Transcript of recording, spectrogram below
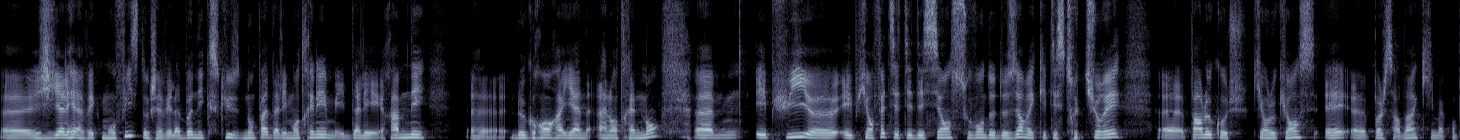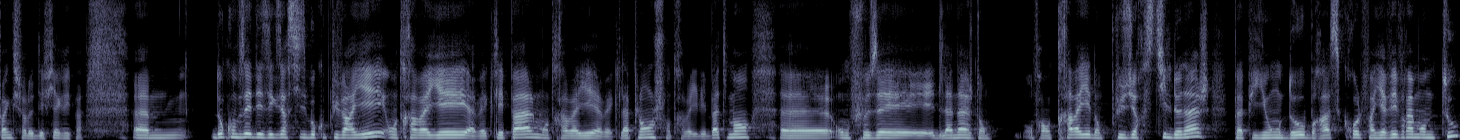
j'y allais avec mon fils, donc j'avais la bonne excuse, non pas d'aller m'entraîner, mais d'aller ramener le grand Ryan à l'entraînement. et puis, et puis en fait, c'était des séances souvent de deux heures, mais qui étaient structurées par le coach, qui en l'occurrence est Paul Sardin, qui m'accompagne sur le défi Agrippa. Donc on faisait des exercices beaucoup plus variés, on travaillait avec les palmes, on travaillait avec la planche, on travaillait les battements, on faisait de la nage dans enfin on travaillait dans plusieurs styles de nage, papillon, dos, bras, crawl, enfin il y avait vraiment de tout.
